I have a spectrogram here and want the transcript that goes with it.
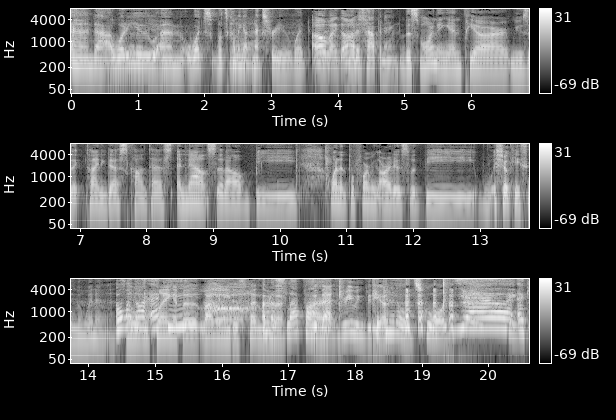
And uh, what are you? Um, what's what's coming up next for you? What? Oh what- my gosh. What is happening? This morning, NPR Music Tiny Desk Contest announced that I'll be one of the performing artists with the showcasing the winner. Oh my so God, we'll be playing at the Lagunitas I'm gonna slap five with that dreaming video. Kicking it old school. yeah, Thank Eki,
